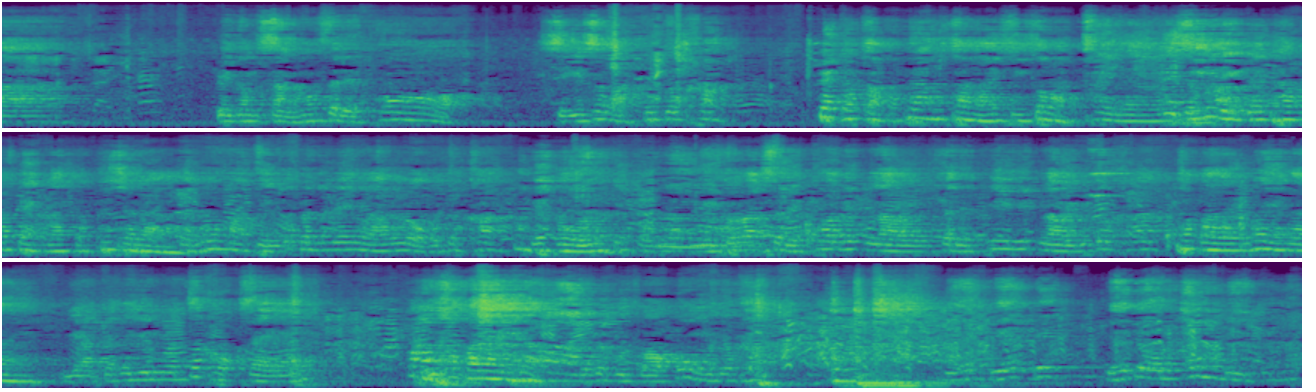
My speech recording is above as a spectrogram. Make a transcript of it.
ลา เป็นคำสั่งของเสด็จพ่อศรีสวัสดิ์พระเจ้าค่ะ เป็นคำสั่งของพระสหายศรีสวัสดิ์ใช่แล้วให้ศรีเด็กเดินทางมาแต่งงานกับเพชรลาแต่เมื่อมาถึงก็เป็นเร่งร้านโหลกพระเจ้าค่ะเด็กโหนเด็กโหนมีธุระเสด็จพ่อนิดหน่อยเสด็จพี่นิดหน่อยพระเจ้าค่ะทำอะไรว่ายังไง อยากจะยืมเงินสักหกแสนเขาต้องทำอะไรอะเดี๋ยวไปบุญบ่อกุ้งพระเจ้าค่ะเดี๋ยวเดี๋ยวเดี๋ยวเดี๋ยวโดนอุ้มดีกันนะ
